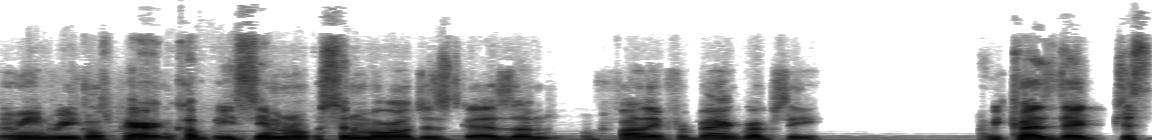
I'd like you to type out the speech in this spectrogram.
I mean, Regal's parent company, Cinema, Cinema World, just is um, filing for bankruptcy because they're just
